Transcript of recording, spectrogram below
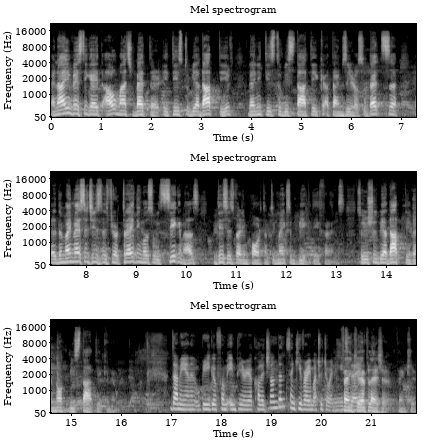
And I investigate how much better it is to be adaptive than it is to be static at time zero. So that's uh, uh, the, my message is if you're trading also with signals, this is very important. It makes a big difference. So you should be adaptive and not be static in a way. Damiano Brigo from Imperial College London, thank you very much for joining me thank today. Thank you, a pleasure. Thank you.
